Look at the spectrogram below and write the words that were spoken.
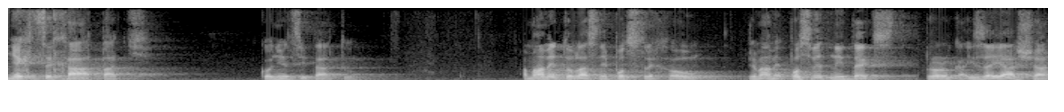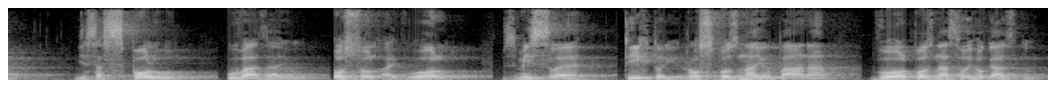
nechce chápať. Koniec citátu. A máme to vlastne pod strechou, že máme posvetný text proroka Izajáša, kde sa spolu uvádzajú osol aj vôľ, v zmysle tých, ktorí rozpoznajú pána, vôľ pozná svojho gazdu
